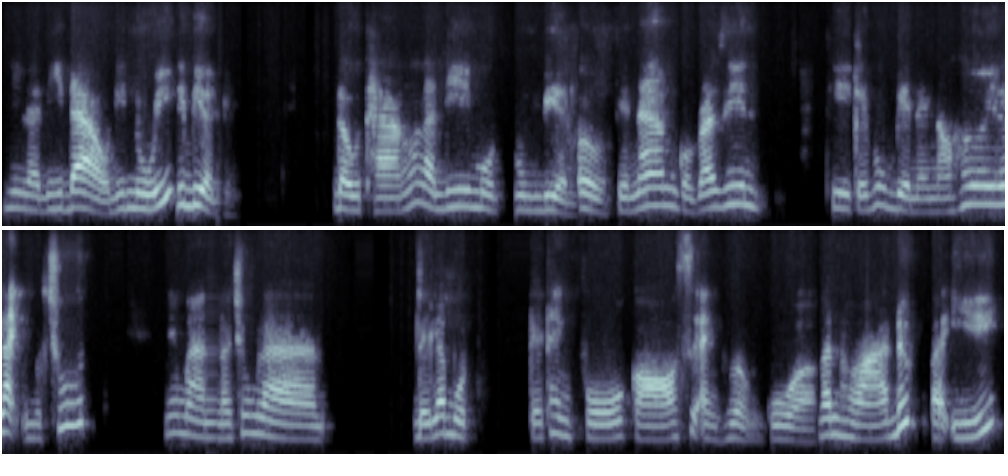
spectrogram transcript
như là đi đảo, đi núi, đi biển. Đầu tháng là đi một vùng biển ở phía nam của Brazil. Thì cái vùng biển này nó hơi lạnh một chút. Nhưng mà nói chung là đấy là một cái thành phố có sự ảnh hưởng của văn hóa Đức và Ý.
